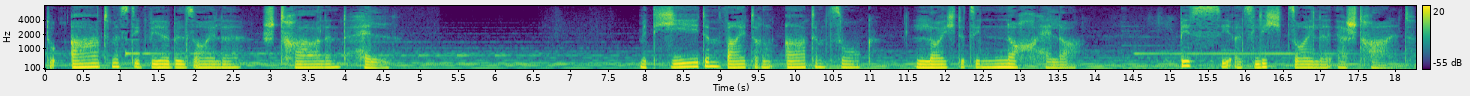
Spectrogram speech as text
Du atmest die Wirbelsäule strahlend hell. Mit jedem weiteren Atemzug leuchtet sie noch heller, bis sie als Lichtsäule erstrahlt.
